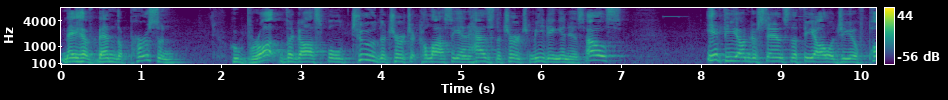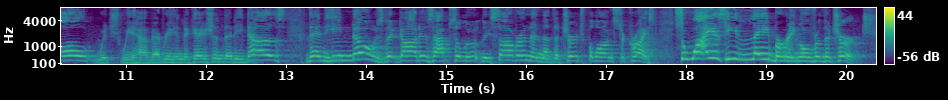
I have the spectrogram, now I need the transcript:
may have been the person who brought the gospel to the church at Colossae and has the church meeting in his house, if he understands the theology of Paul, which we have every indication that he does, then he knows that God is absolutely sovereign and that the church belongs to Christ. So, why is he laboring over the church?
